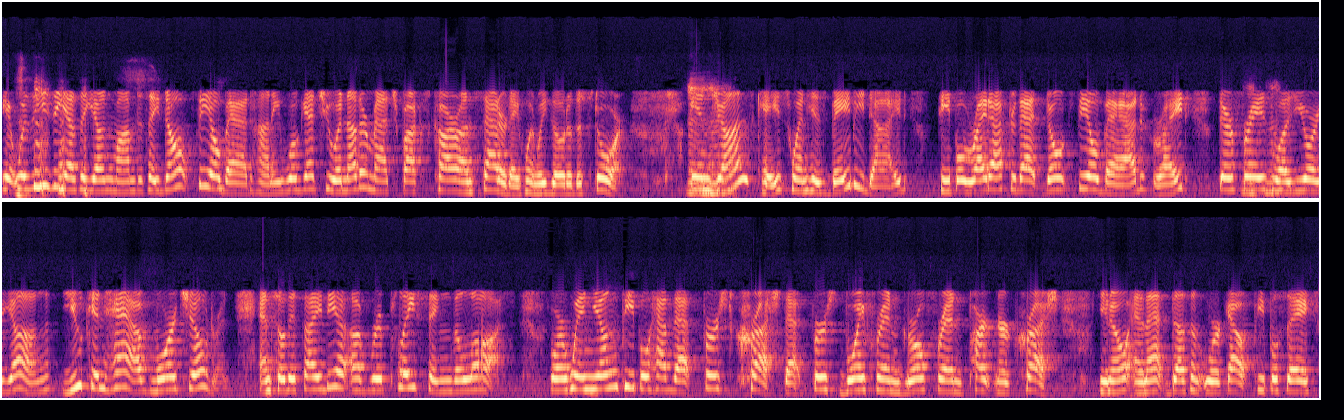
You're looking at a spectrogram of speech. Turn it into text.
it was easy as a young mom to say, don't feel bad, honey. We'll get you another matchbox car on Saturday when we go to the store. Mm-hmm. In John's case, when his baby died, people right after that don't feel bad, right? Their phrase mm-hmm. was, You're young, you can have more children. And so, this idea of replacing the loss, or when young people have that first crush, that first boyfriend, girlfriend, partner crush, you know, and that doesn't work out, people say,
